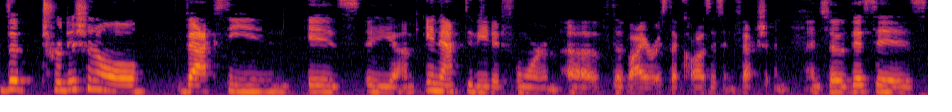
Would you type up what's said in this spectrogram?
The traditional vaccine is a um, inactivated form of the virus that causes infection. And so this is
